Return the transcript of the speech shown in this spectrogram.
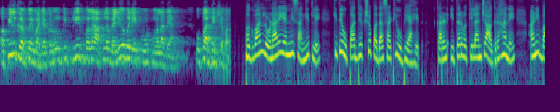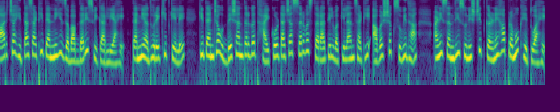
अपील करतोय माझ्याकडून की प्लीज मला आपलं व्हॅल्युएबल एक वोट मला द्या. उपाध्यक्षपद भगवान लोणारे यांनी सांगितले की ते उपाध्यक्ष पदासाठी उभे आहेत. कारण इतर वकिलांच्या आग्रहाने आणि बारच्या हितासाठी त्यांनी ही जबाबदारी स्वीकारली आहे. त्यांनी अधोरेखित केले की त्यांच्या उद्देशांतर्गत हायकोर्टाच्या सर्व स्तरातील वकिलांसाठी आवश्यक सुविधा आणि संधी सुनिश्चित करणे हा प्रमुख हेतू आहे.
